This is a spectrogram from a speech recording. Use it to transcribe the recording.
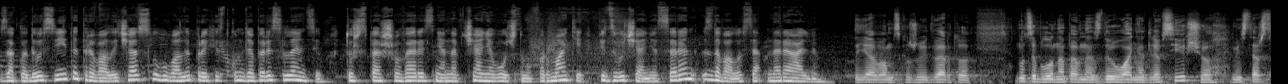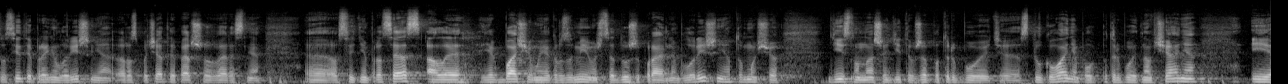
Заклади освіти тривалий час слугували прихистком для переселенців. Тож з 1 вересня навчання в очному форматі під звучання сирен здавалося нереальним. Я вам скажу відверто, ну це було напевне здивування для всіх, що Міністерство освіти прийняло рішення розпочати 1 вересня е, освітній процес. Але як бачимо, як розуміємо, що це дуже правильне було рішення, тому що дійсно наші діти вже потребують е, спілкування, потребують навчання. І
